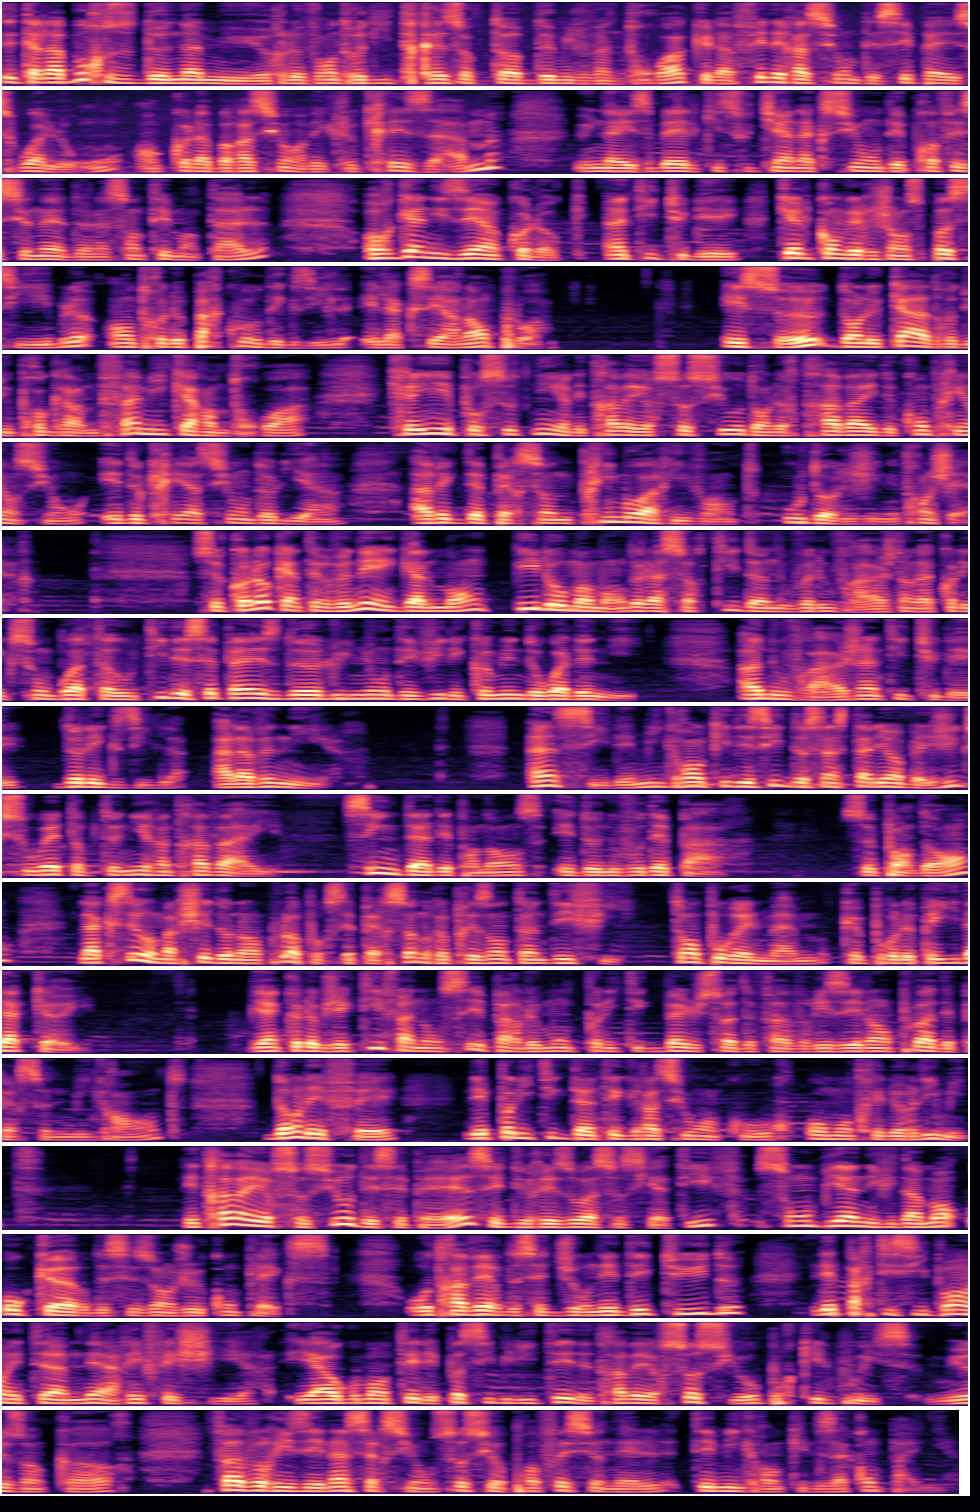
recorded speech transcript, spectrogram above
C'est à la bourse de Namur, le vendredi 13 octobre 2023, que la Fédération des CPS Wallons, en collaboration avec le CRESAM, une ASBL qui soutient l'action des professionnels de la santé mentale, organisait un colloque intitulé Quelle convergence possible entre le parcours d'exil et l'accès à l'emploi? Et ce, dans le cadre du programme Famille 43, créé pour soutenir les travailleurs sociaux dans leur travail de compréhension et de création de liens avec des personnes primo-arrivantes ou d'origine étrangère. Ce colloque intervenait également pile au moment de la sortie d'un nouvel ouvrage dans la collection boîte à outils des CPS de l'Union des villes et communes de Wallonie, un ouvrage intitulé De l'exil à l'avenir. Ainsi, les migrants qui décident de s'installer en Belgique souhaitent obtenir un travail, signe d'indépendance et de nouveau départ. Cependant, l'accès au marché de l'emploi pour ces personnes représente un défi, tant pour elles-mêmes que pour le pays d'accueil. Bien que l'objectif annoncé par le monde politique belge soit de favoriser l'emploi des personnes migrantes, dans les faits, les politiques d'intégration en cours ont montré leurs limites. Les travailleurs sociaux des CPS et du réseau associatif sont bien évidemment au cœur de ces enjeux complexes. Au travers de cette journée d'études, les participants ont été amenés à réfléchir et à augmenter les possibilités des travailleurs sociaux pour qu'ils puissent, mieux encore, favoriser l'insertion socio-professionnelle des migrants qu'ils accompagnent.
